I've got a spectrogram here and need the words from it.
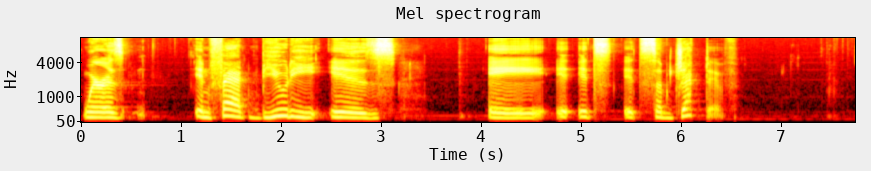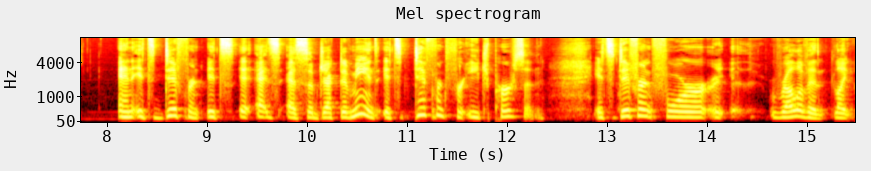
Whereas, in fact, beauty is a it, it's it's subjective. And it's different it's as as subjective means it's different for each person. It's different for uh, relevant like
